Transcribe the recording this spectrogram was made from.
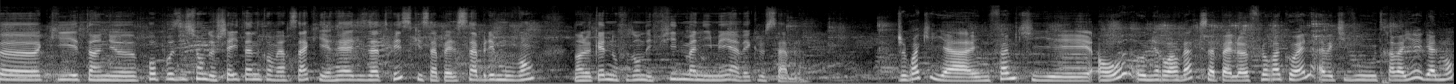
euh, qui est une proposition de Shaitan Conversa, qui est réalisatrice, qui s'appelle Sable Mouvant, dans lequel nous faisons des films animés avec le sable. Je crois qu'il y a une femme qui est en haut, au miroir vert, qui s'appelle Flora Coel, avec qui vous travaillez également.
